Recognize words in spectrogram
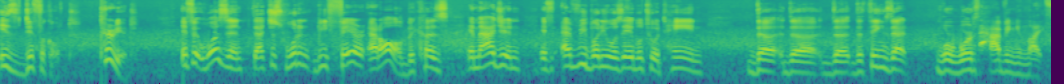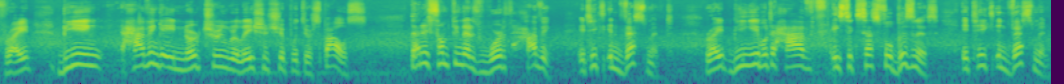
is difficult, period. If it wasn't, that just wouldn't be fair at all because imagine if everybody was able to attain the, the, the, the things that were worth having in life, right? Being having a nurturing relationship with your spouse, that is something that is worth having. It takes investment right? Being able to have a successful business, it takes investment.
